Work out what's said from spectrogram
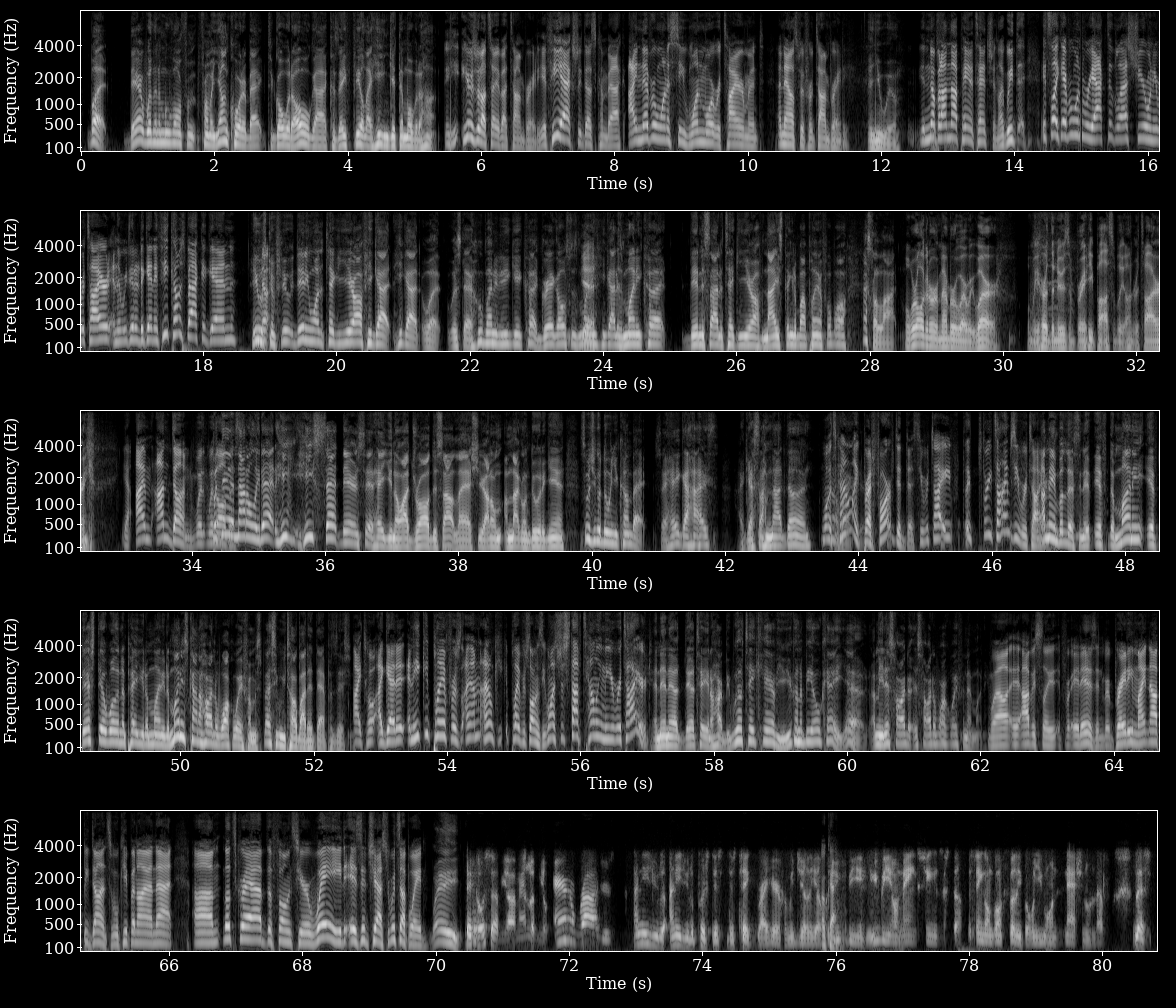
but they're willing to move on from from a young quarterback to go with an old guy because they feel like he can get them over the hump. Here's what I'll tell you about Tom Brady. If he actually does come back, I never want to see one more retirement announcement for Tom Brady. And you will. You know, but I'm not paying attention. Like we, it's like everyone reacted last year when he retired, and then we did it again. If he comes back again, He was no- confused. Then he wanted to take a year off. He got he got what? was that? Who money did he get cut? Greg Olsen's money. Yeah. He got his money cut. Then decide to take a year off. Nice thinking about playing football. That's a lot. Well, we're all going to remember where we were when we heard the news of Brady possibly unretiring. Yeah, I'm I'm done with, with but all then this. not only that, he he sat there and said, "Hey, you know, I drawed this out last year. I don't. I'm not going to do it again. So what you going to do when you come back? Say, hey guys, I guess I'm not done. Well, it's kind of like that. Brett Favre did this. He retired like three times. He retired. I mean, but listen, if, if the money, if they're still willing to pay you the money, the money's kind of hard to walk away from, especially when you talk about it at that position. I to- I get it, and he keep playing for. As, I, I'm- don't. He could play for as long as he wants. Just stop telling me you're retired. and then they'll they'll tell you in a heartbeat, "We'll take care of you. You're going to be okay." Yeah, I mean, it's hard. To, it's hard to walk away from that money. Well, it, obviously for- it is, and Brady might not be done, so we'll keep an eye on that. Um, let's grab the phones here. Wade is in Chester. What's up, Wade? Wade. Hey, what's up, y'all, man? Look, yo, Aaron Rodgers. I need you to I need you to push this this take right here for me. 'cause Okay. You be you be on main scenes and stuff. This ain't gonna go in Philly, but when you on the national level, listen.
